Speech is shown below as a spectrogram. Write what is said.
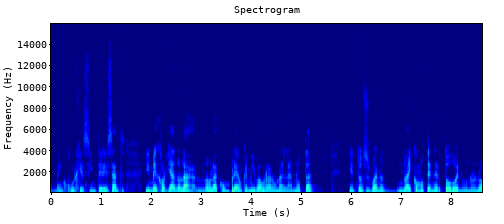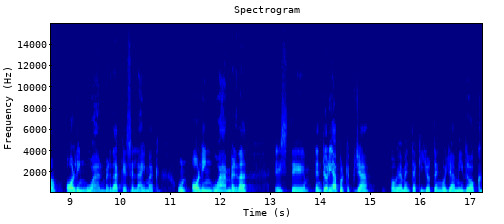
menjurjes interesantes y mejor ya no la, no la compré, aunque me iba a ahorrar una la nota. Entonces, bueno, no hay como tener todo en uno, ¿no? All in one, ¿verdad? Que es el iMac, un all in one, ¿verdad? Este, en teoría, porque ya, obviamente aquí yo tengo ya mi dock,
